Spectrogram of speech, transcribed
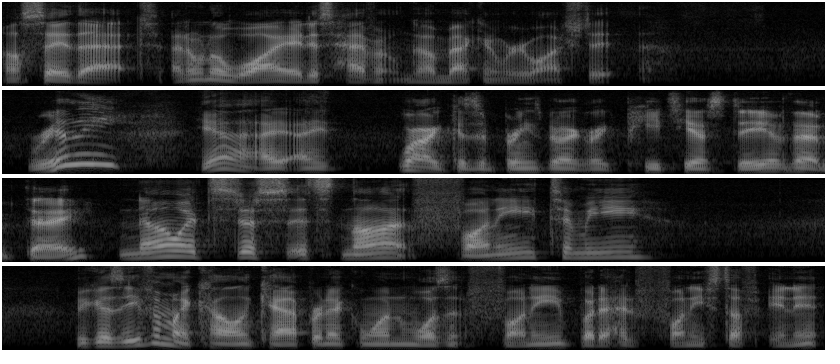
I'll say that. I don't know why. I just haven't gone back and rewatched it. Really? Yeah, I, I Why? Because it brings back like PTSD of that day. no, it's just it's not funny to me. Because even my Colin Kaepernick one wasn't funny, but it had funny stuff in it.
